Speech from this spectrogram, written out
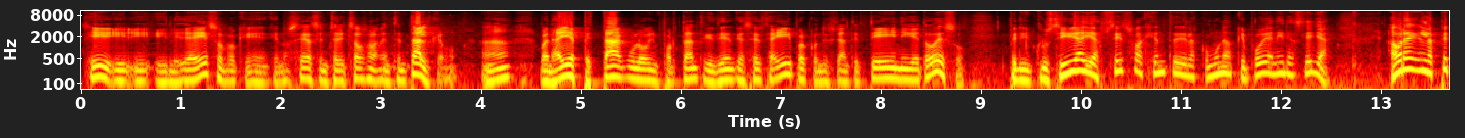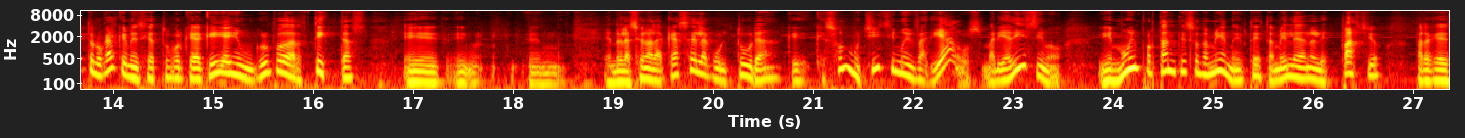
Sí, y, la idea es eso, porque que no sea centralizado solamente en Talca. ¿ah? Bueno, hay espectáculos importantes que tienen que hacerse ahí por condicionantes técnicas y todo eso, pero inclusive hay acceso a gente de las comunas que puedan ir hacia allá. Ahora el aspecto local que me decías tú, porque aquí hay un grupo de artistas eh, en, relación a la Casa de la Cultura, que, que, son muchísimos y variados, variadísimos. Y es muy importante eso también, y ustedes también le dan el espacio para que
